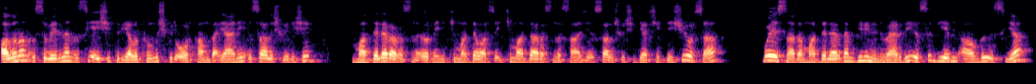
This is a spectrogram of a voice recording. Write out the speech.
alınan ısı verilen ısıya eşittir yalıtılmış bir ortamda. Yani ısı alışverişi maddeler arasında, örneğin iki madde varsa iki madde arasında sadece ısı alışverişi gerçekleşiyorsa bu esnada maddelerden birinin verdiği ısı diğerinin aldığı ısıya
